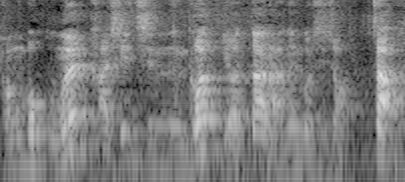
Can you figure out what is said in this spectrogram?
경복궁을 다시 짓는 것이었다라는 것이죠. 자,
